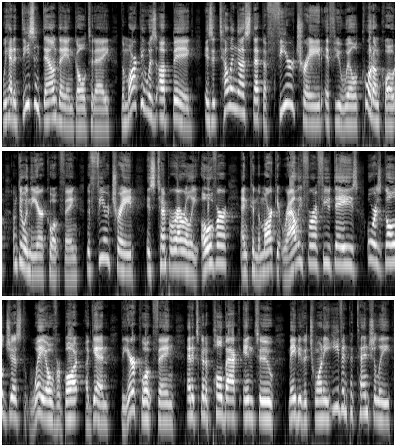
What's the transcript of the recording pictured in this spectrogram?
we had a decent down day in gold today. The market was up big. Is it telling us that the fear trade, if you will, quote unquote, I'm doing the air quote thing, the fear trade is temporarily over and can the market rally for a few days or is gold just way overbought? Again, the air quote thing and it's going to pull back into maybe the 20, even potentially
